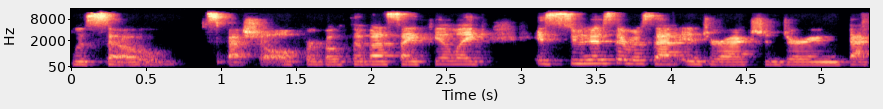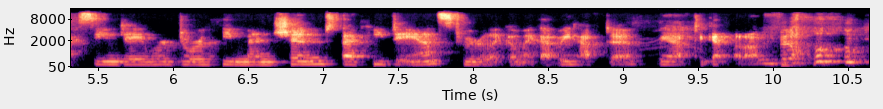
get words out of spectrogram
was so special for both of us. I feel like as soon as there was that interaction during vaccine day where Dorothy mentioned that he danced, we were like, oh my God, we have to, we have to get that on film.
